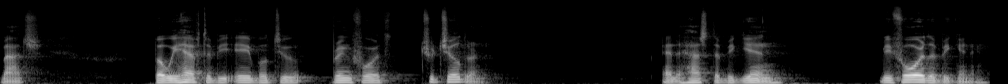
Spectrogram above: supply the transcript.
match. But we have to be able to bring forth true children. And it has to begin before the beginning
